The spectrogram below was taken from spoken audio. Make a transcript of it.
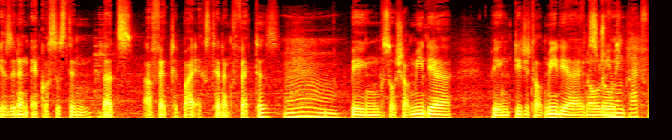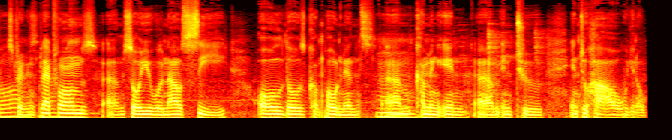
is it an ecosystem that's affected by external factors Mm. being social media, being digital media and all streaming those platforms. streaming yeah. platforms. Um, so you will now see all those components um, Mm. coming in um, into into how you know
